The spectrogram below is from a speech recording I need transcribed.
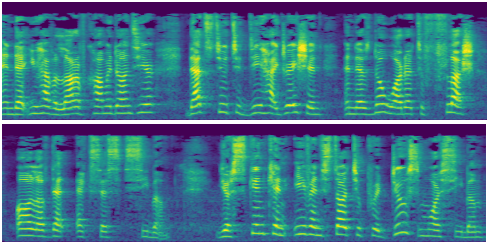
and that you have a lot of comedons here, that's due to dehydration and there's no water to flush all of that excess sebum. Your skin can even start to produce more sebum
